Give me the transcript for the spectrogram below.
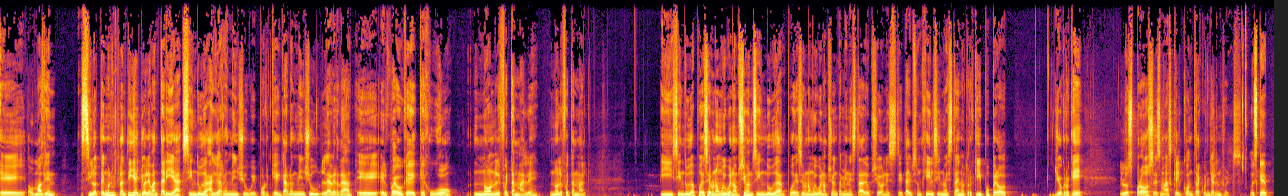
eh, o más bien, si lo tengo en mi plantilla, yo levantaría sin duda a Garrett Minshew, güey, porque Garrett Minshew, la verdad, eh, el juego que, que jugó no le fue tan mal, ¿eh? No le fue tan mal. Y sin duda puede ser una muy buena opción, sin duda puede ser una muy buena opción. También está de opción este Tyson Hill si no está en otro equipo, pero yo creo que los pros es más que el contra con Jalen Hurts. Es que.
